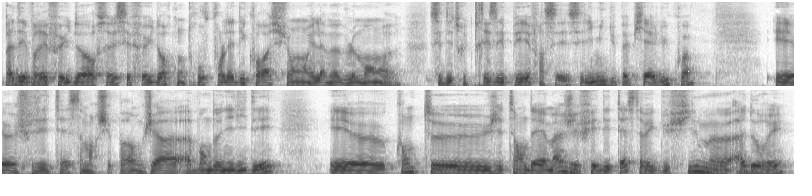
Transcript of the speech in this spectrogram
pas des vraies feuilles d'or. Vous savez, ces feuilles d'or qu'on trouve pour la décoration et l'ameublement, c'est des trucs très épais, enfin c'est limite du papier alu quoi. Et je faisais des tests, ça marchait pas, donc j'ai abandonné l'idée. Et quand j'étais en DMA, j'ai fait des tests avec du film adoré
